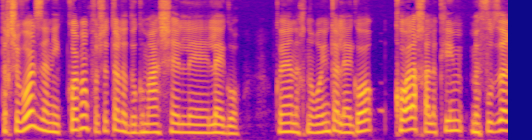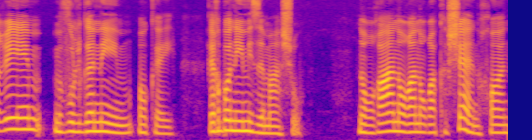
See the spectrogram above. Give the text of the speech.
תחשבו על זה, אני כל פעם חושבת על הדוגמה של לגו. אוקיי? אנחנו רואים את הלגו, כל החלקים מפוזרים, מבולגנים, אוקיי. איך בונים מזה משהו? נורא נורא נורא קשה, נכון?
